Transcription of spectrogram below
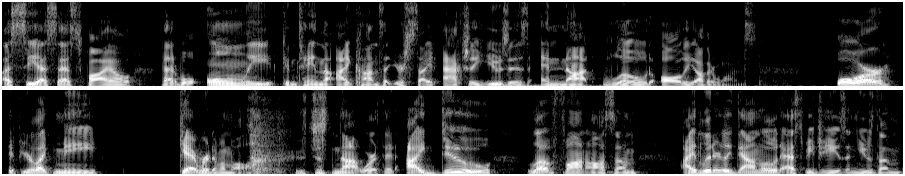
a CSS file that will only contain the icons that your site actually uses and not load all the other ones. Or if you're like me, get rid of them all. it's just not worth it. I do love Font Awesome. I literally download SVGs and use them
